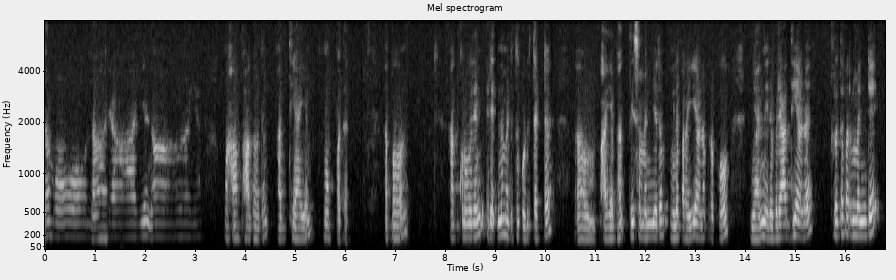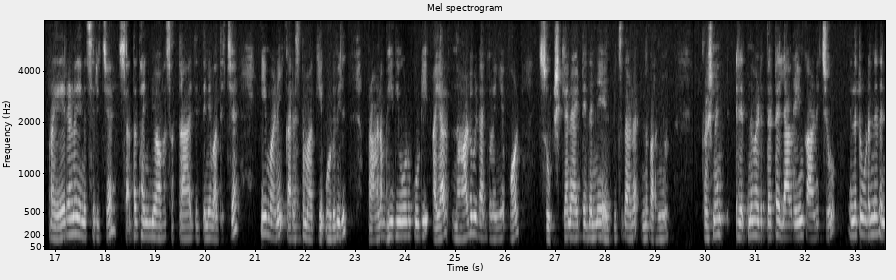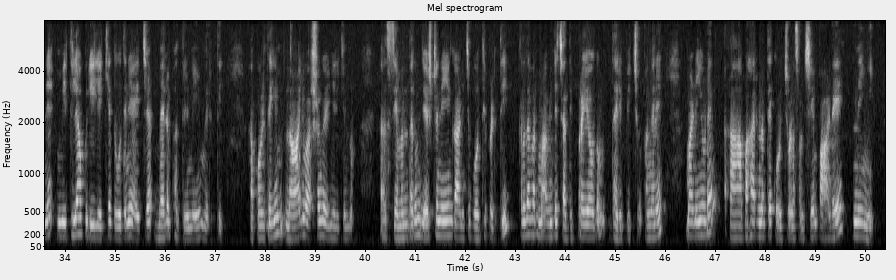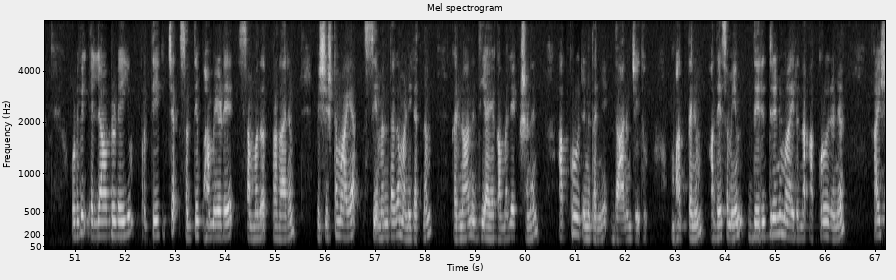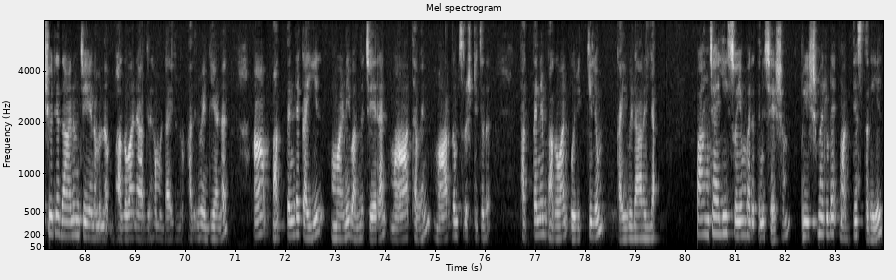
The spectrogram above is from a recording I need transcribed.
നമോ നാരായണായ മഹാഭാഗവതം അധ്യായം മുപ്പത്. അപ്പോൾ അക്രൂരൻ രത്നമെടുത്ത് കൊടുത്തിട്ട് ഭയഭക്തി സമന്വിതം ഇങ്ങനെ പറയുകയാണ്. പ്രഭു ഞാൻ നിരപരാധിയാണ്. കൃതവർമ്മന്റെ പ്രേരണ അനുസരിച്ച് ശതധന്വാവ സത്രാജിത്തിനെ വധിച്ച് ഈ മണി കരസ്ഥമാക്കി. ഒടുവിൽ പ്രാണഭീതിയോടുകൂടി അയാൾ നാടുവിടാൻ തുടങ്ങിയപ്പോൾ സൂക്ഷിക്കാനായിട്ട് ഇതെന്നെ ഏൽപ്പിച്ചതാണ് എന്ന് പറഞ്ഞു. കൃഷ്ണൻ രത്നമെടുത്തിട്ട് എല്ലാവരെയും കാണിച്ചു. എന്നിട്ട് ഉടനെ തന്നെ മിഥിലാപുരിയിലേക്ക് ദൂതനെ അയച്ച് ബലഭദ്രനെയും വരുത്തി. അപ്പോഴത്തേക്കും നാലു വർഷം കഴിഞ്ഞിരിക്കുന്നു. സ്യമന്തകം ജ്യേഷ്ഠനെയും കാണിച്ച് ബോധ്യപ്പെടുത്തി കൃതവർമാവിന്റെ ചതിപ്രയോഗം ധരിപ്പിച്ചു. അങ്ങനെ മണിയുടെ അപഹരണത്തെ അപഹരണത്തെക്കുറിച്ചുള്ള സംശയം പാടെ നീങ്ങി. ഒടുവിൽ എല്ലാവരുടെയും പ്രത്യേകിച്ച് സത്യഭാമയുടെ സമ്മതപ്രകാരം വിശിഷ്ടമായ സ്യമന്തക മണിരത്നം കരുണാനിധിയായ കമലേക്ഷണൻ അക്രൂരന് തന്നെ ദാനം ചെയ്തു. ഭക്തനും അതേസമയം ദരിദ്രനുമായിരുന്ന അക്രൂരന് ഐശ്വര്യദാനം ചെയ്യണമെന്ന് ഭഗവാൻ ആഗ്രഹമുണ്ടായിരുന്നു. അതിനുവേണ്ടിയാണ് ആ ഭക്തന്റെ കയ്യിൽ മണി വന്നു ചേരാൻ മാധവൻ മാർഗം സൃഷ്ടിച്ചത്. ഭക്തനെ ഭഗവാൻ ഒരിക്കലും കൈവിടാറില്ല. പാഞ്ചാലി സ്വയംവരത്തിന് ശേഷം ഭീഷ്മരുടെ മധ്യസ്ഥതയിൽ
